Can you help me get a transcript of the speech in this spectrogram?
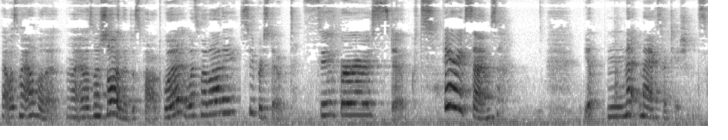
That was my elbow that, it was my shoulder that just popped. What? What's my body? Super stoked. Super stoked. Very excited. Yep, met my expectations.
